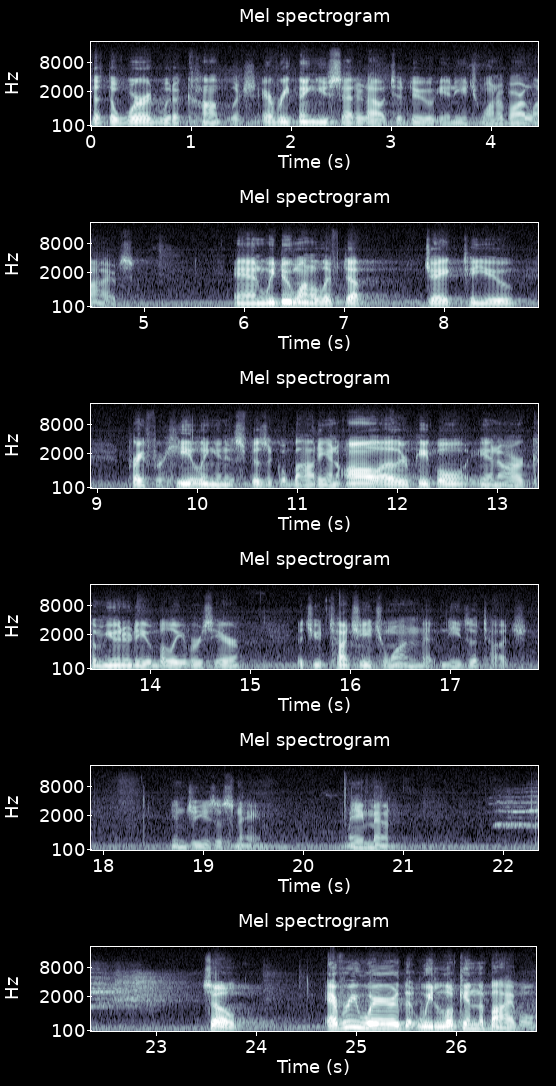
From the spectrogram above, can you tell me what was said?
that the word would accomplish everything you set it out to do in each one of our lives. And we do want to lift up Jake to you, pray for healing in his physical body, and all other people in our community of believers here, that you touch each one that needs a touch. In Jesus' name, amen. So, everywhere that we look in the Bible,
